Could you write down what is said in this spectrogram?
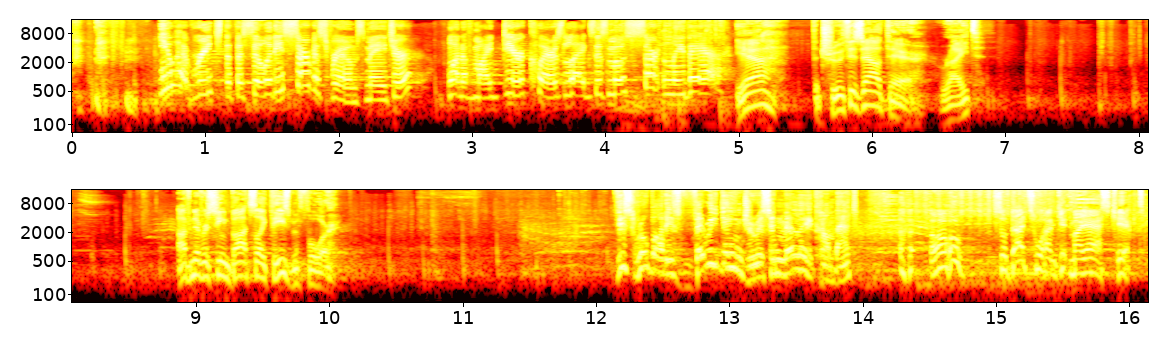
You have reached the facility service rooms, Major. One of my dear Claire's legs is most certainly there. Yeah, the truth is out there, right? I've never seen bots like these before. This robot is very dangerous in melee combat. oh, so that's why I'm getting my ass kicked.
